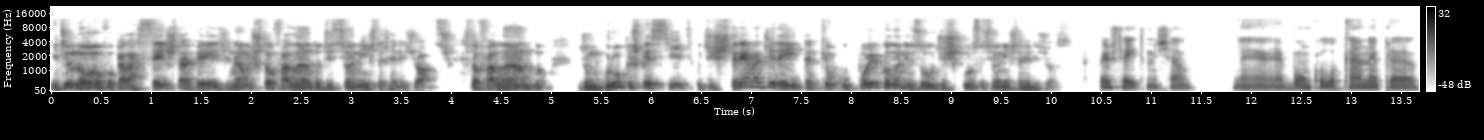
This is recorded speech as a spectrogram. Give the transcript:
E, de novo, pela sexta vez, não estou falando de sionistas religiosos. Estou falando de um grupo específico de extrema-direita que ocupou e colonizou o discurso sionista religioso. Perfeito, Michel. É, é bom colocar, né, para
